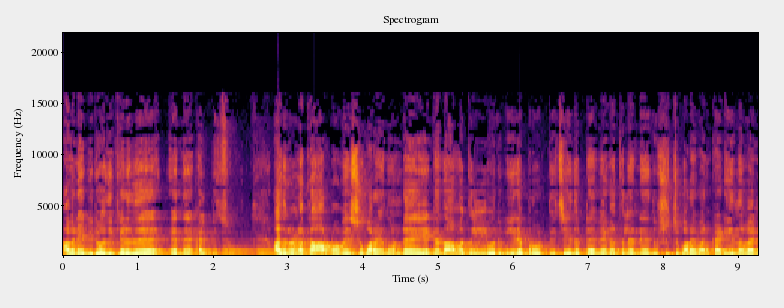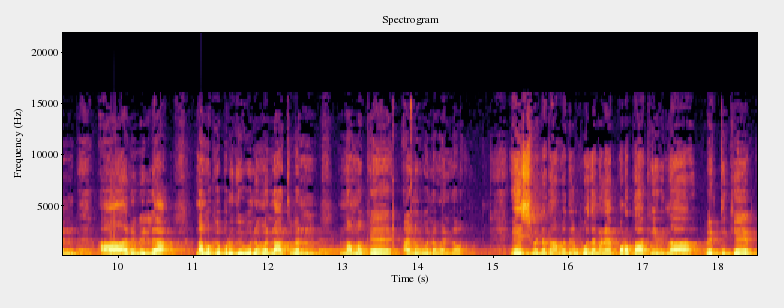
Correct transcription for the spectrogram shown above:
അവനെ വിരോധിക്കരുത് എന്ന് കൽപ്പിച്ചു. അതിനുള്ള കാരണവും യേശു പറയുന്നുണ്ട് എന്റെ നാമത്തിൽ ഒരു വീരപ്രവൃത്തി ചെയ്തിട്ട് വേഗത്തിൽ എന്നെ ദുഷിച്ചു പറയുവാൻ കഴിയുന്നവൻ ആരുമില്ല. നമുക്ക് പ്രതികൂലമല്ലാത്തവൻ നമുക്ക് അനുകൂലമല്ലോ. യേശുവിന്റെ നാമത്തിൽ ഭൂതങ്ങളെ പുറത്താക്കിയിരുന്ന വ്യക്തിക്ക്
